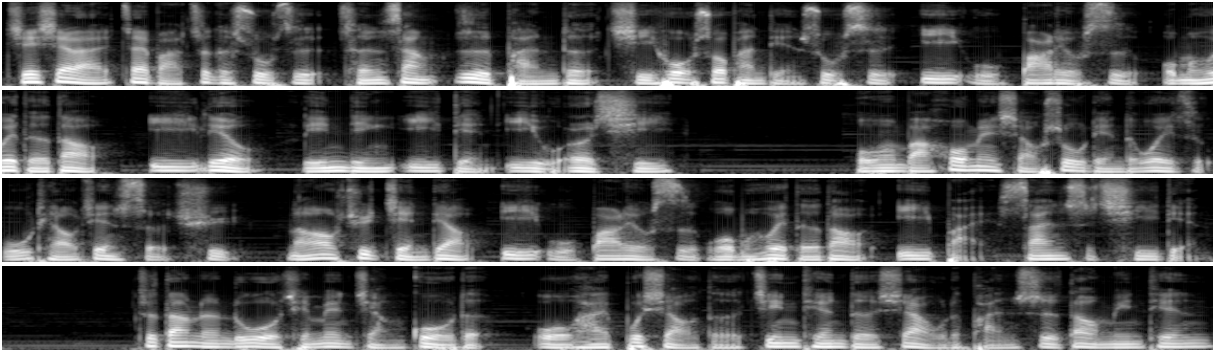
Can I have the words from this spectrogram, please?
接下来再把这个数字乘上日盘的期货收盘点数是一五八六四，我们会得到一六零零一点一五二七。我们把后面小数点的位置无条件舍去，然后去减掉一五八六四，我们会得到一百三十七点。这当然如我前面讲过的，我还不晓得今天的下午的盘势到明天。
